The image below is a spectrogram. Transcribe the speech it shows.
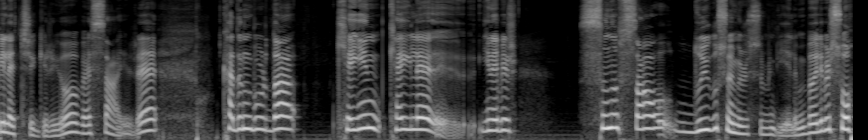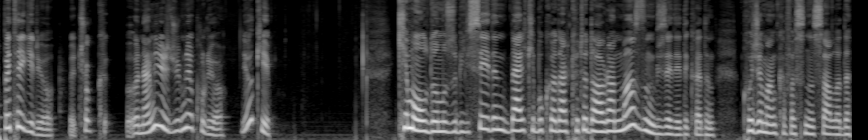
biletçi giriyor vesaire. Kadın burada Kay'in Kay'le e, yine bir sınıfsal duygu sömürüsü mü diyelim. Böyle bir sohbete giriyor. Ve çok önemli bir cümle kuruyor. Diyor ki kim olduğumuzu bilseydin belki bu kadar kötü davranmazdın bize dedi kadın. Kocaman kafasını salladı.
